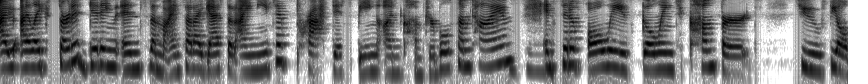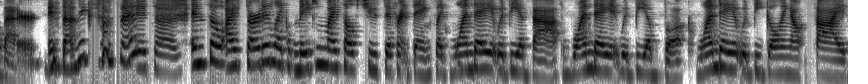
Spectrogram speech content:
I, I like started getting into the mindset, I guess, that I need to practice being uncomfortable sometimes mm-hmm. instead of always going to comfort to feel better, if that makes some sense. It does. And so I started like making myself choose different things. Like one day it would be a bath, one day it would be a book, one day it would be going outside.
